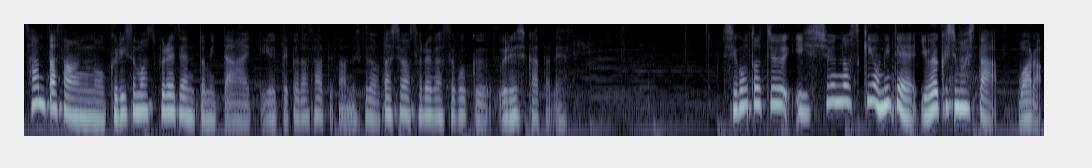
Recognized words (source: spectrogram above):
サンタさんのクリスマスプレゼントみたいって言ってくださってたんですけど私はそれがすごく嬉しかったです。仕事中一瞬の隙を見て予約しました。わら。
